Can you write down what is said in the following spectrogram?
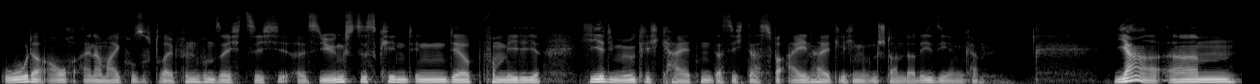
oder auch einer Microsoft 365 als jüngstes Kind in der Familie hier die Möglichkeiten, dass ich das vereinheitlichen und standardisieren kann. Ja, ähm,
